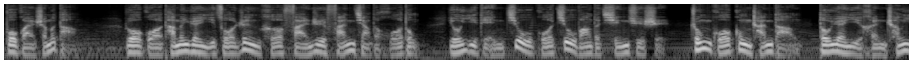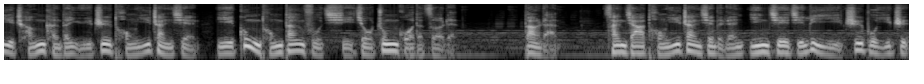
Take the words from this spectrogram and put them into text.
不管什么党，如果他们愿意做任何反日反蒋的活动，有一点救国救亡的情绪时，中国共产党都愿意很诚意诚恳地与之统一战线，以共同担负起救中国的责任。当然，参加统一战线的人因阶级利益之不一致。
